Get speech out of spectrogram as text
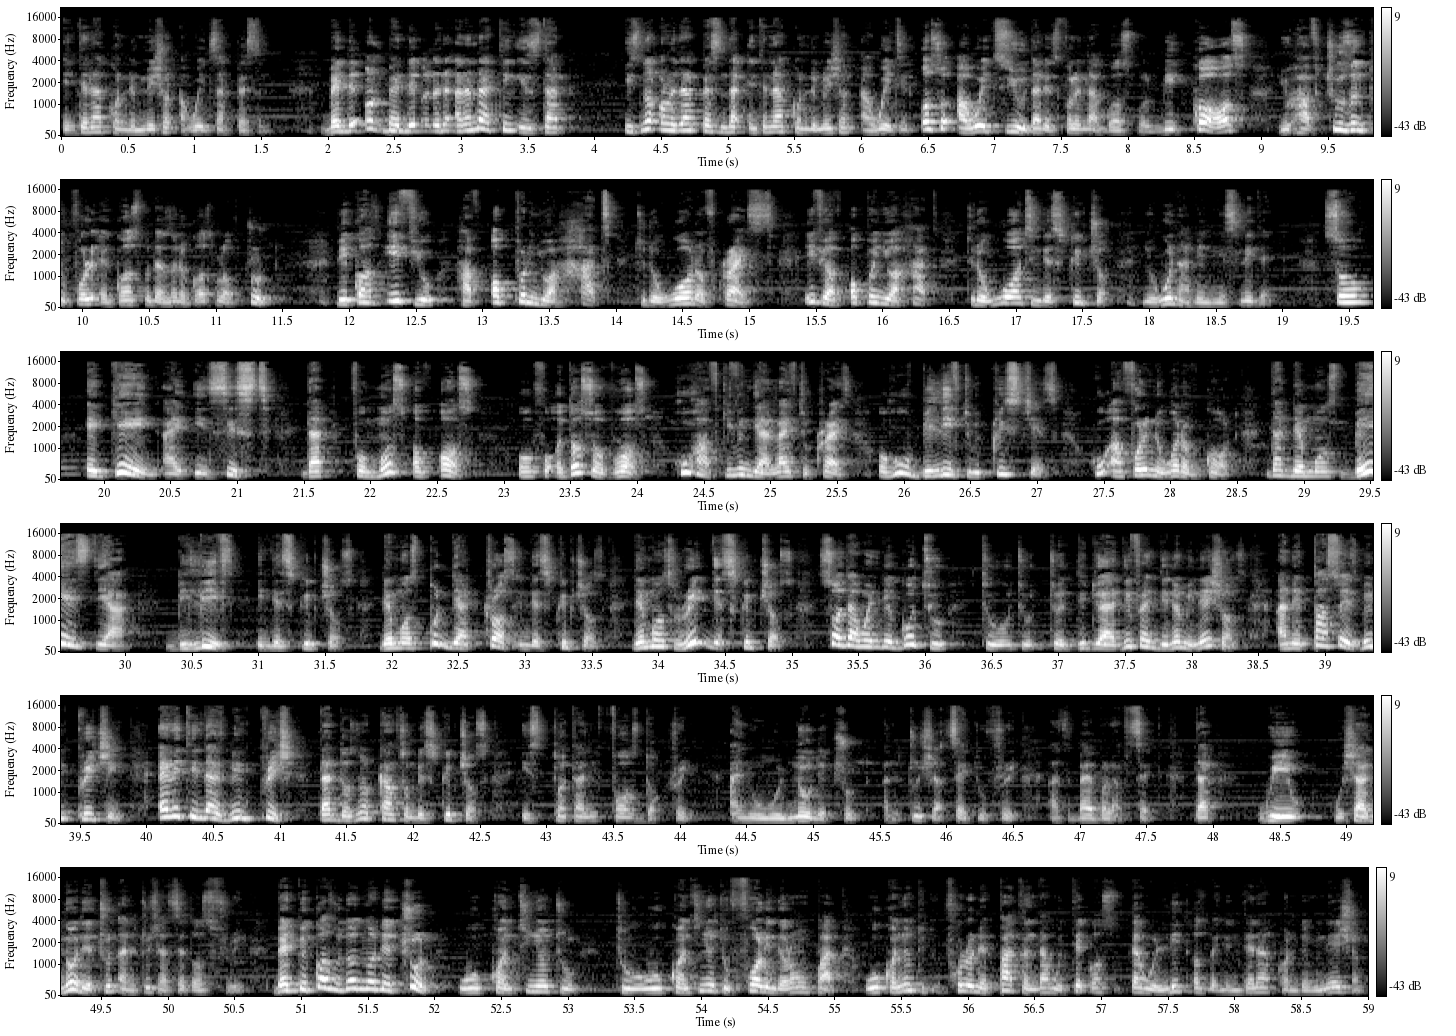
internal condemnation awaits that person. But, the, but the, another thing is that it's not only that person that internal condemnation awaits, it also awaits you that is following that gospel because you have chosen to follow a gospel that's not a gospel of truth. Because if you have opened your heart to the word of Christ, if you have opened your heart to the words in the scripture, you wouldn't have been misled. So, again, I insist that for most of us, or for those of us who have given their life to Christ, or who believe to be Christians, who are following the word of God, that they must base their beliefs in the scriptures. They must put their trust in the scriptures. They must read the scriptures so that when they go to, to, to, to, their different denominations and a pastor is being preaching, anything that is being preached that does not come from the scriptures is totally false doctrine. And you will know the truth, and the truth shall set you free, as the Bible has said. That we, we shall know the truth, and the truth shall set us free. But because we don't know the truth, we will continue to to will continue to fall in the wrong path. We'll continue to follow the pattern that will take us, that will lead us by internal condemnation.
